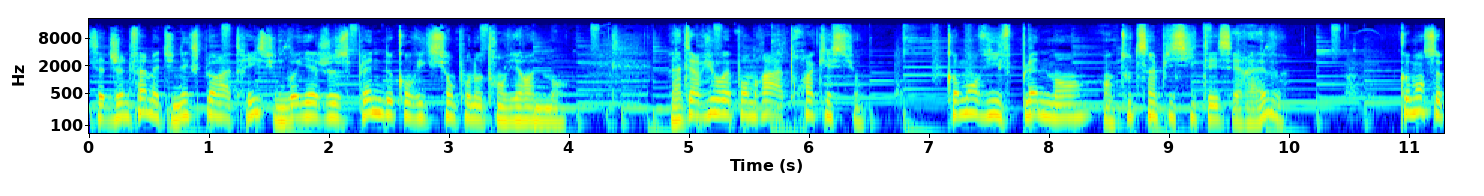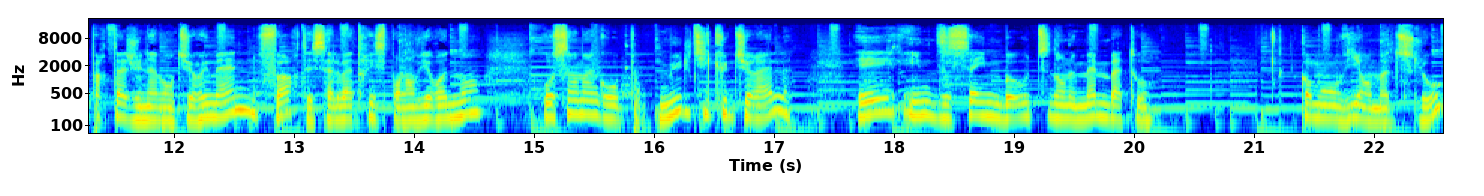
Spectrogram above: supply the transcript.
Cette jeune femme est une exploratrice, une voyageuse pleine de conviction pour notre environnement. L'interview répondra à trois questions. Comment vivre pleinement, en toute simplicité, ses rêves? Comment se partage une aventure humaine, forte et salvatrice pour l'environnement, au sein d'un groupe multiculturel et in the same boat, dans le même bateau? Comment on vit en mode slow,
